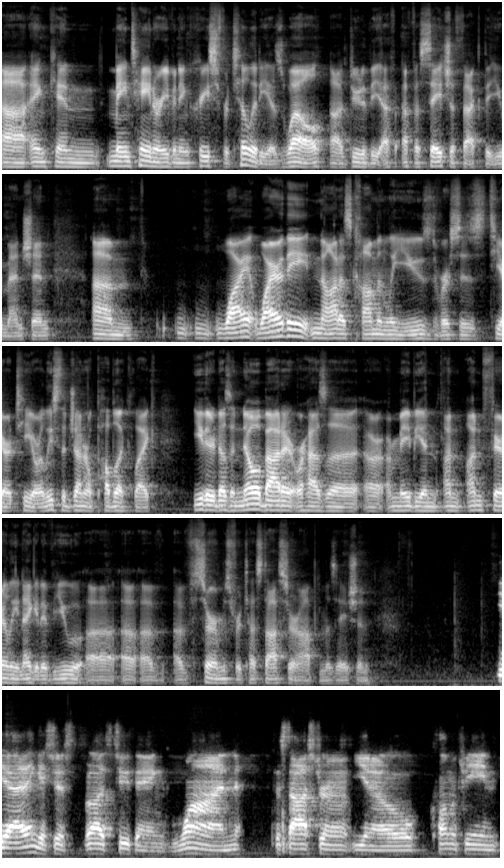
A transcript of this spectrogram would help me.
uh, and can maintain or even increase fertility as well uh, due to the F- FSH effect that you mentioned. Um, why why are they not as commonly used versus TRT or at least the general public like either doesn't know about it or has a or maybe an un- unfairly negative view uh, of of SERMs for testosterone optimization? Yeah, I think it's just well, it's two things. One, testosterone, you know, clomiphene,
